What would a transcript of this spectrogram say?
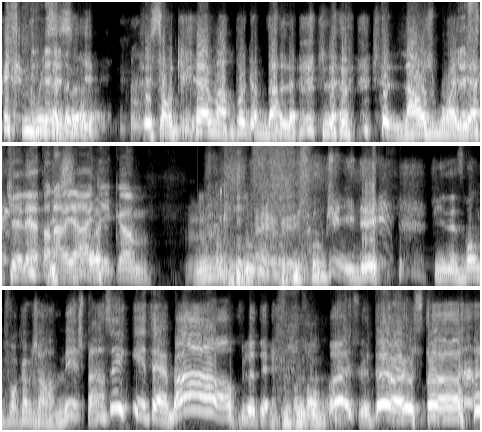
Oui, c'est ça. Ils sont vraiment pas comme dans le- le- l'âge Le moyen. squelette en arrière qui est comme. Mmh. J'ai aucune idée. Puis il y a des gens qui font comme genre, mais je pensais qu'il était mort. Puis là, on font, ouais, c'était un stunt.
